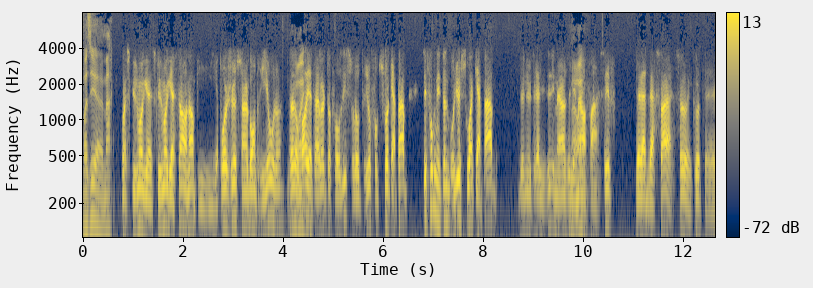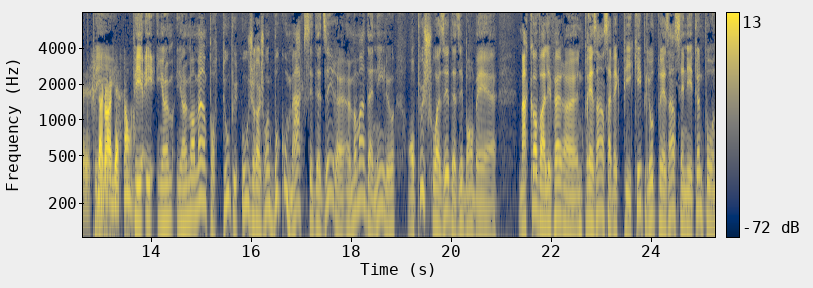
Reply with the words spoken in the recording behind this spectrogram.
Vas-y, euh, Marc. excuse-moi, excuse-moi, Gaston. Non, puis il n'y a pas juste un bon trio. Là, là ah il y a Tyler Toffoli. Sur l'autre trio, il faut que tu sois capable. Il faut que Nathan Beaulieu soit capable de neutraliser les meilleurs éléments offensifs de l'adversaire. Ça, écoute, euh, je suis d'accord avec Gaston. Puis il y, a un moment pour tout, puis où je rejoins beaucoup Marc, c'est de dire, euh, à un moment donné, là, on peut choisir de dire, bon, ben Markov va aller faire une présence avec Piquet, puis l'autre présence, c'est Nathan, pour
